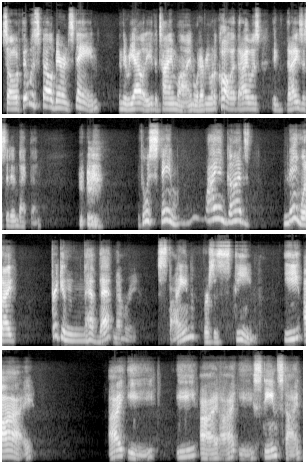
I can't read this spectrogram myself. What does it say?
So if it was spelled Berenstain, in the reality, the timeline, whatever you want to call it, that I was that I existed in back then, if it was Stain, why in God's name would I freaking have that memory? Stein versus Steen. E I I E E I I E, Steenstein.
